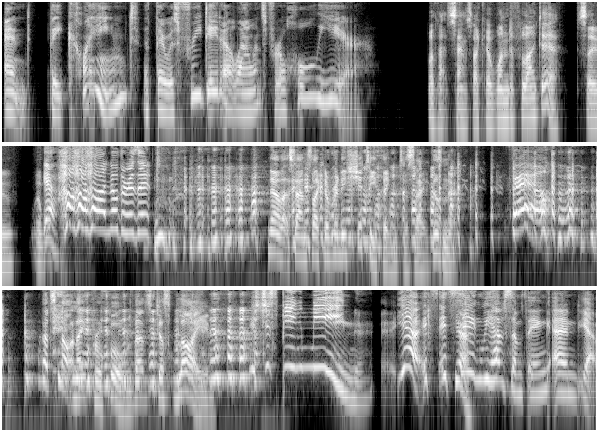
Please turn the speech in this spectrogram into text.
And they claimed that there was free data allowance for a whole year. Well, that sounds like a wonderful idea. So, well, Yeah. Ha ha ha. No, there isn't. now that sounds like a really shitty thing to say, doesn't it? Fail. That's not an April Fool. That's just lying. it's just being mean. Yeah. It's, it's Yeah. saying we have something. And yeah,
